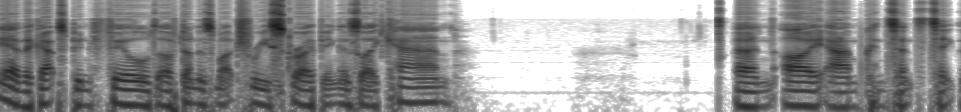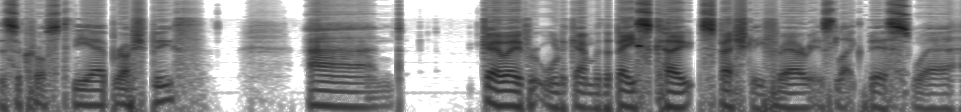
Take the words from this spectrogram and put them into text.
Yeah, the gap's been filled. I've done as much rescribing as I can. And I am content to take this across to the airbrush booth and go over it all again with a base coat, especially for areas like this where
